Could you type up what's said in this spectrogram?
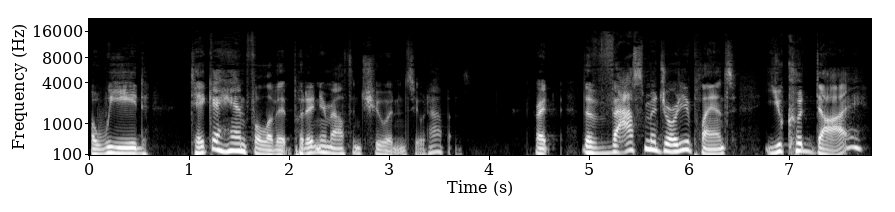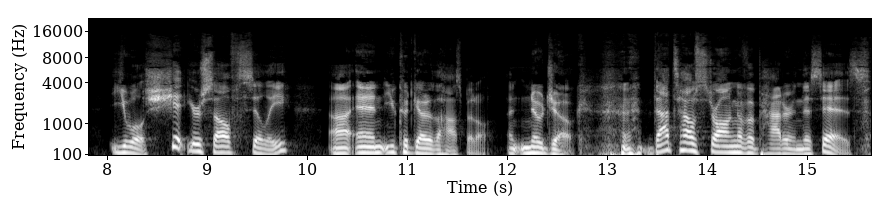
a weed, take a handful of it, put it in your mouth, and chew it and see what happens. Right? The vast majority of plants, you could die, you will shit yourself silly, uh, and you could go to the hospital. Uh, no joke. That's how strong of a pattern this is.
